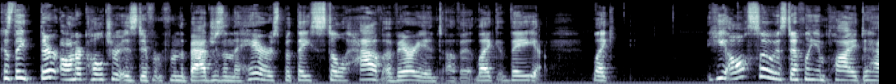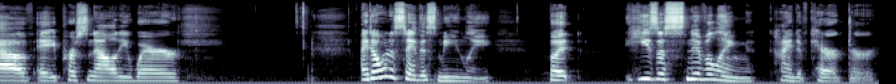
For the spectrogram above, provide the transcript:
Cuz they their honor culture is different from the badgers and the hares, but they still have a variant of it. Like they Yeah. like he also is definitely implied to have a personality where I don't want to say this meanly, but he's a sniveling kind of character.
